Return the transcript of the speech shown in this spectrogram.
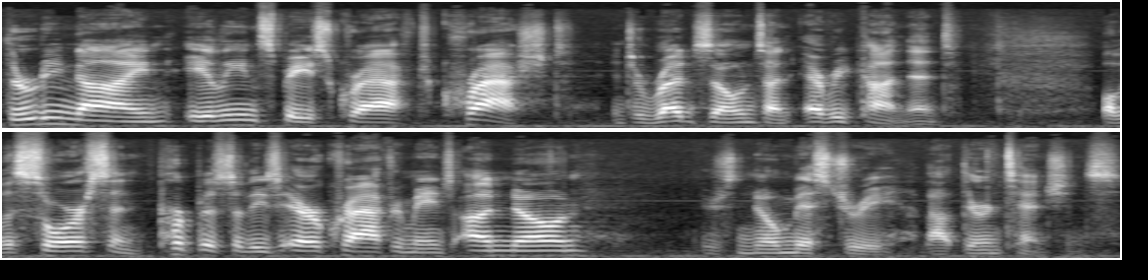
Thirty-nine alien spacecraft crashed into red zones on every continent. While the source and purpose of these aircraft remains unknown, there's no mystery about their intentions.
